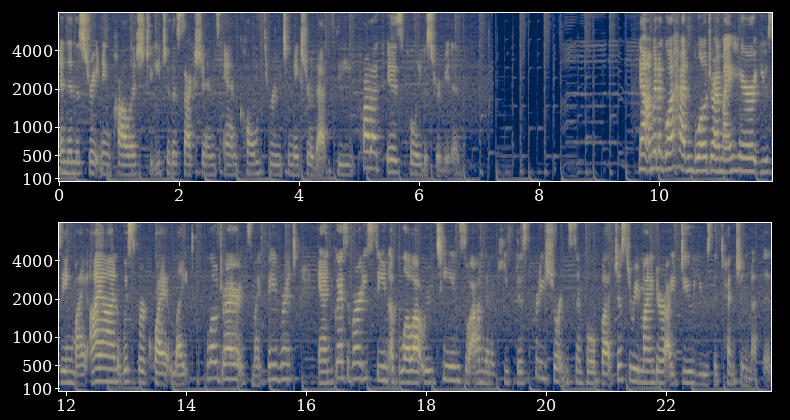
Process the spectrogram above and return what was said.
and then the straightening polish to each of the sections and comb through to make sure that the product is fully distributed. Now I'm going to go ahead and blow dry my hair using my Ion Whisper Quiet Light blow dryer. It's my favorite. And you guys have already seen a blowout routine, so I'm to keep this pretty short and simple, but just a reminder, I do use the tension method.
